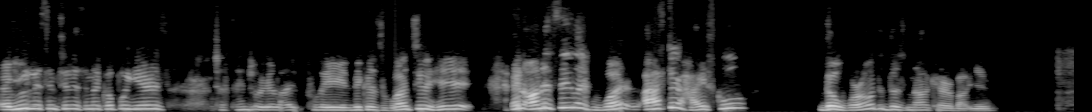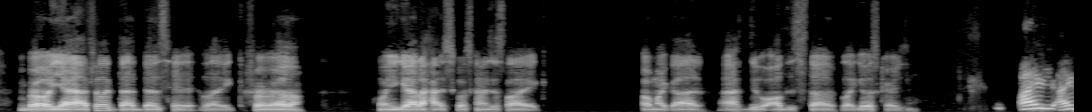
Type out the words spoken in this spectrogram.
if you listen to this in a couple years, just enjoy your life, please. Because once you hit, and honestly, like, what after high school, the world does not care about you. Bro, yeah, I feel like that does hit. Like for real, when you get out of high school, it's kind of just like, oh my god, I have to do all this stuff. Like it was crazy. I I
